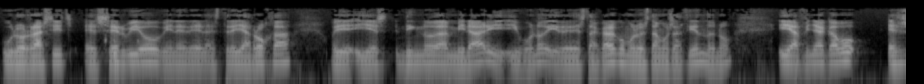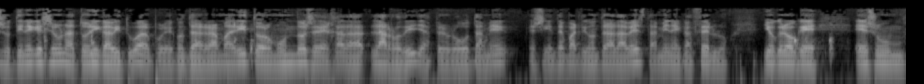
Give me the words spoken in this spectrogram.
Uro Rasic es serbio, viene de la Estrella Roja, oye, y es digno de admirar y, bueno, y de destacar como lo estamos haciendo, ¿no? Y al fin y al cabo, es eso, tiene que ser una tónica habitual, porque contra el Real Madrid todo el mundo se deja las rodillas, pero luego también el siguiente partido contra el Alavés también hay que hacerlo. Yo creo que es un,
